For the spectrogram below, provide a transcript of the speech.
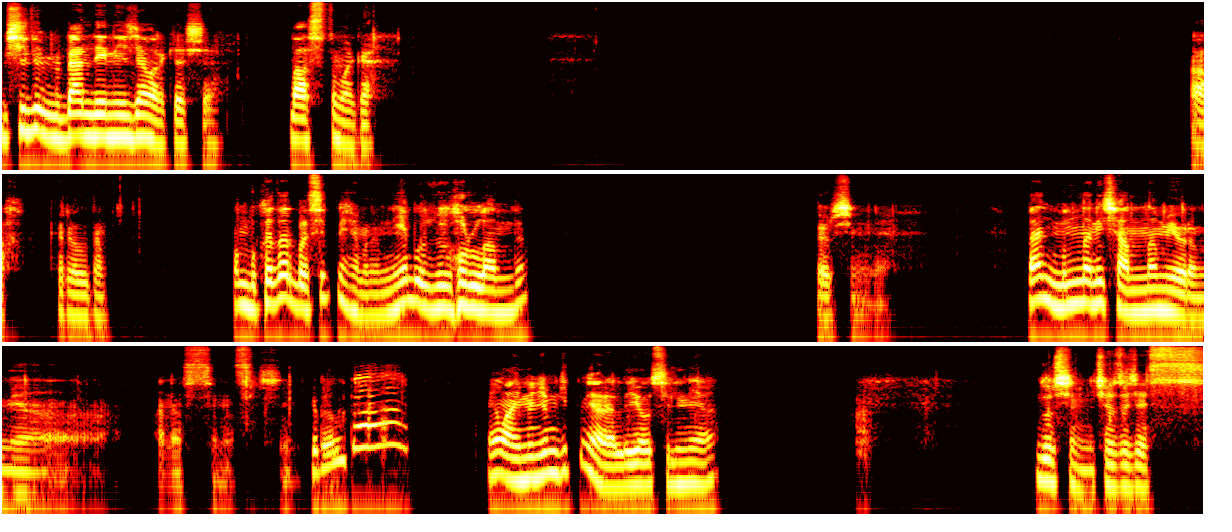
Bir şey diyeyim mi? Ben deneyeceğim arkadaşlar. Bastım aga. Ah kırıldım. Oğlum bu kadar basitmiş ama niye bu zorlandı? Dur şimdi. Ben bundan hiç anlamıyorum ya. Anasını sikeyim. Kırıldı. Benim maymuncum gitmiyor herhalde. Yo siliniyor. Dur şimdi çözeceğiz.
